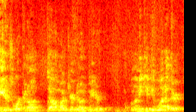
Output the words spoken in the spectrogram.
Peter's working on, tell them what you're doing, Peter. Well, let me give you one other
